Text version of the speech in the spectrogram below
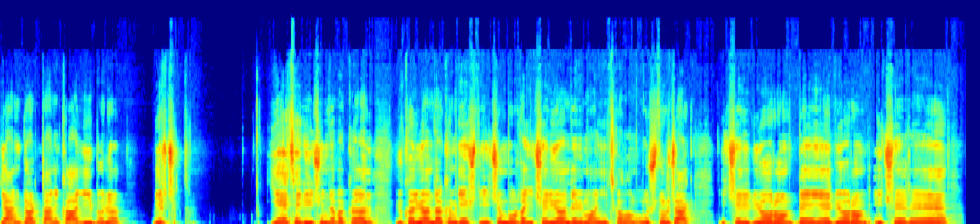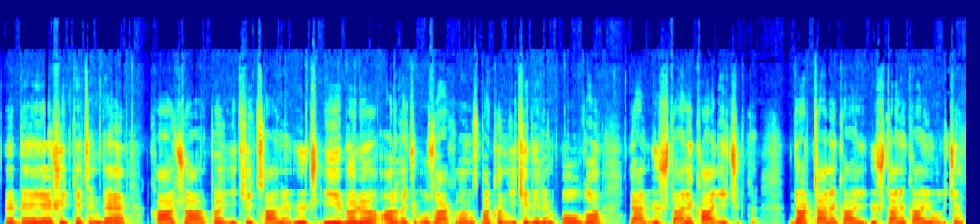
Yani 4 tane Ki bölü 1 çıktı. Y teli içinde bakın yukarı yönde akım geçtiği için burada içeri yönde bir manyetik alan oluşturacak. İçeri diyorum, BY diyorum, içeri ve BY şiddetinde K çarpı 2 tane 3 i bölü aradaki uzaklığımız bakın 2 birim oldu. Yani 3 tane KI çıktı. 4 tane KI, 3 tane KI olduğu için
